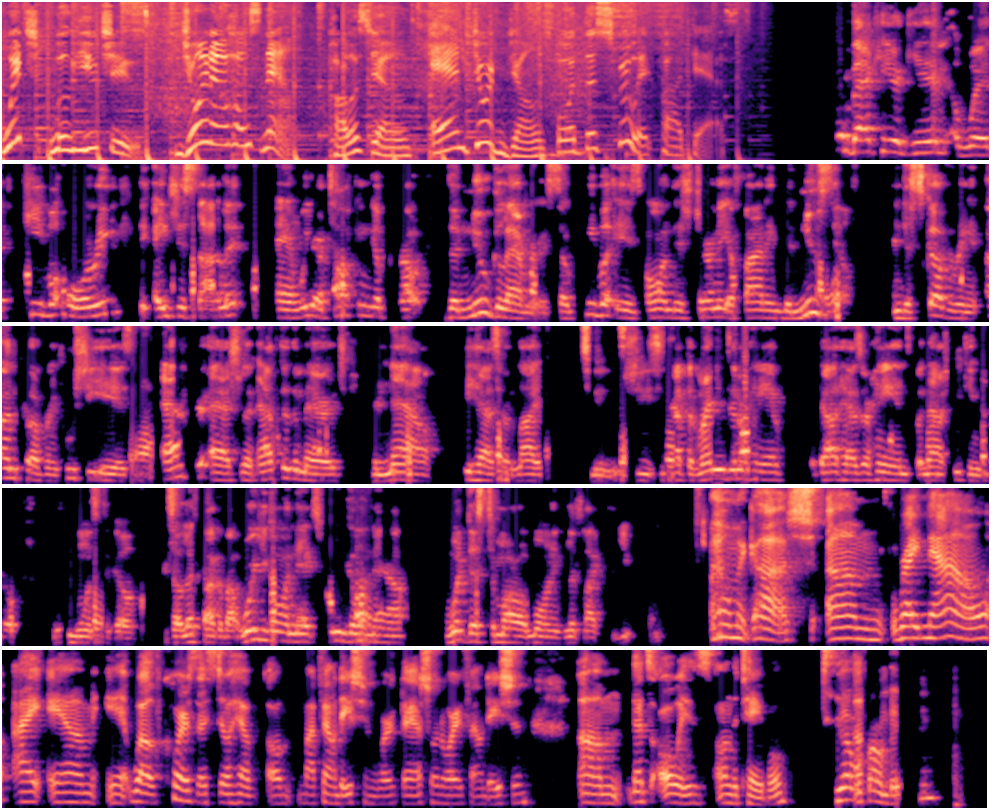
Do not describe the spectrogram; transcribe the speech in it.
Which will you choose? Join our hosts now, Carlos Jones and Jordan Jones, for the Screw It podcast. We're back here again with Kiva Ori. The H is silent, and we are talking about the new glamorous. So Kiva is on this journey of finding the new self and discovering and uncovering who she is after Ashlyn, after the marriage, and now she has her life to. She's got the reins in her hand. God has her hands, but now she can go if she wants to go. So let's talk about where you're going next, where you're going now. What does tomorrow morning look like for you? Oh my gosh. Um, right now, I am in, well, of course, I still have um, my foundation work, the Ashlyn Ori Foundation. Um, that's always on the table. You have a uh, foundation?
